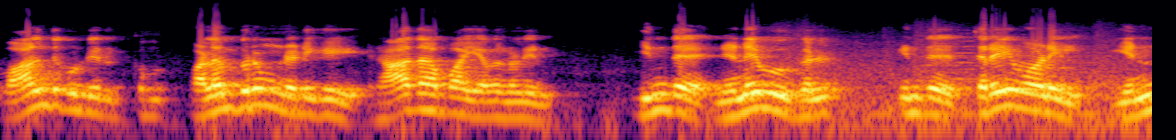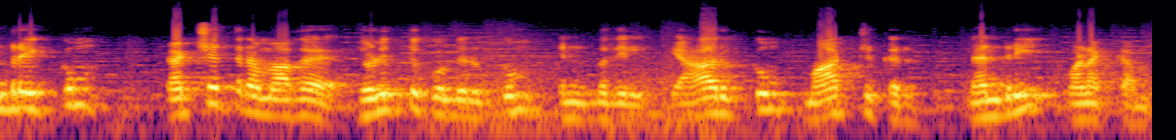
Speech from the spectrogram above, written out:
வாழ்ந்து கொண்டிருக்கும் பழம்பெரும் நடிகை ராதாபாய் அவர்களின் இந்த நினைவுகள் இந்த திரைவானில் என்றைக்கும் நட்சத்திரமாக ஜொலித்துக் கொண்டிருக்கும் என்பதில் யாருக்கும் மாற்று கருத்து. நன்றி வணக்கம்.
